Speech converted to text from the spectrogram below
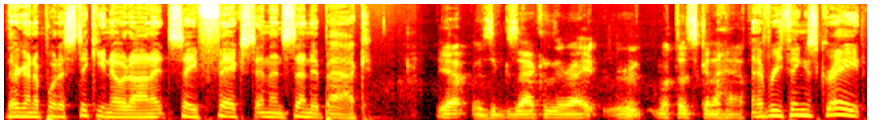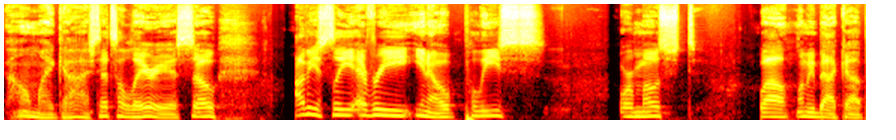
They're gonna put a sticky note on it, say fixed, and then send it back. Yep, is exactly the right what that's going to happen. Everything's great. Oh my gosh, that's hilarious. So obviously every, you know, police or most well, let me back up.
